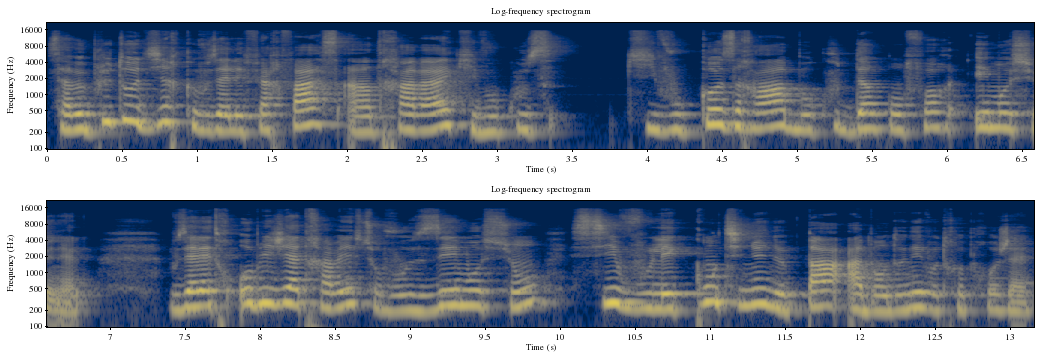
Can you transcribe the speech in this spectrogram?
Ça veut plutôt dire que vous allez faire face à un travail qui vous, qui vous causera beaucoup d'inconfort émotionnel. Vous allez être obligé à travailler sur vos émotions si vous voulez continuer de ne pas abandonner votre projet.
